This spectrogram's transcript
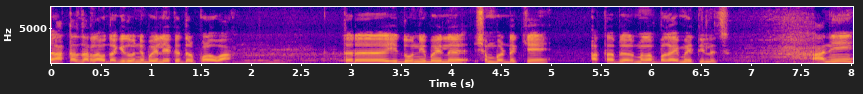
आताच धरला होता की दोन्ही बैल एकत्र पळवा. तर अं, ही दोन्ही बैल शंभर टक्के आता आपल्याला मला बघायला मिळतीलच. आणि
